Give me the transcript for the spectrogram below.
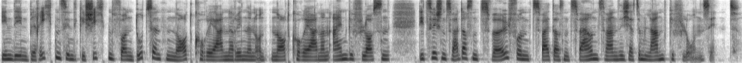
In den Berichten sind Geschichten von Dutzenden Nordkoreanerinnen und Nordkoreanern eingeflossen, die zwischen 2012 und 2022 aus dem Land geflohen sind.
